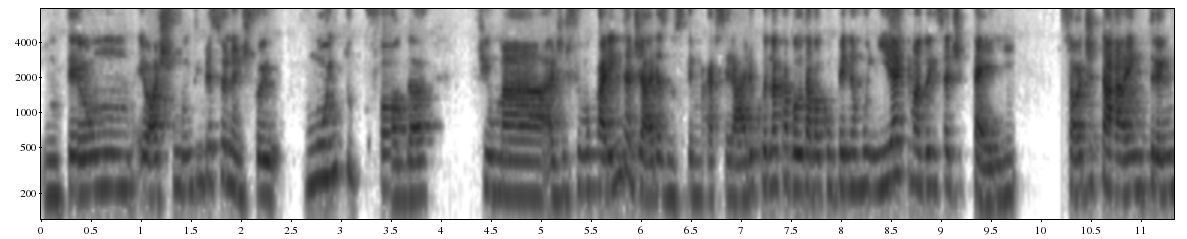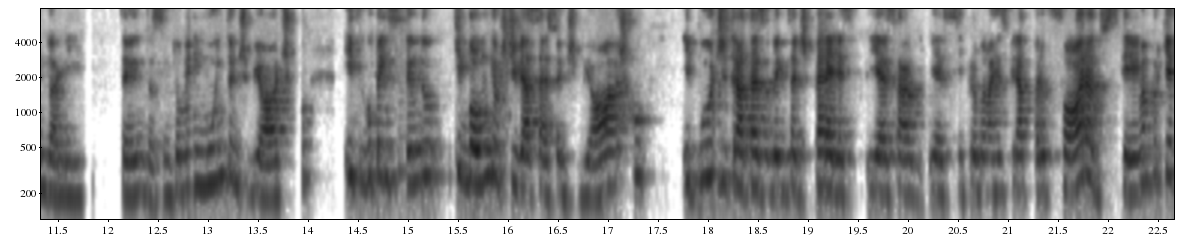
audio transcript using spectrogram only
Então, eu acho muito impressionante. Foi muito foda filmar. A gente filmou 40 diárias no sistema carcerário. Quando acabou, eu tava com pneumonia, que é uma doença de pele. Só de estar tá entrando ali tanto, assim, tomei muito antibiótico. E fico pensando que bom que eu tive acesso a antibiótico e pude tratar essa doença de pele e, essa, e esse problema respiratório fora do sistema, porque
